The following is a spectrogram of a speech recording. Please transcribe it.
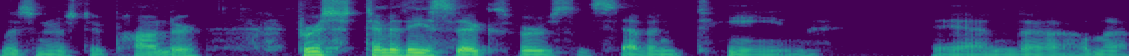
listeners to ponder. First Timothy 6, verse 17. And uh, I'm going to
